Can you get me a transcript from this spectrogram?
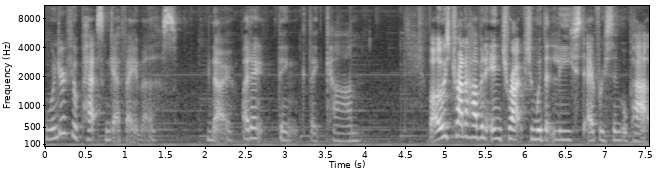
I wonder if your pets can get famous. No, I don't think they can. But I was trying to have an interaction with at least every single pet.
